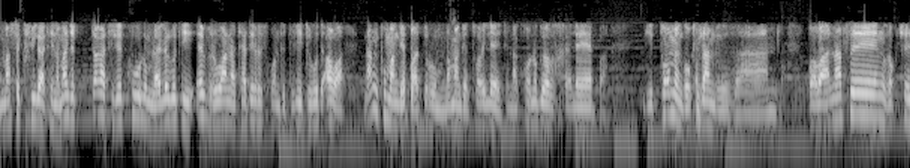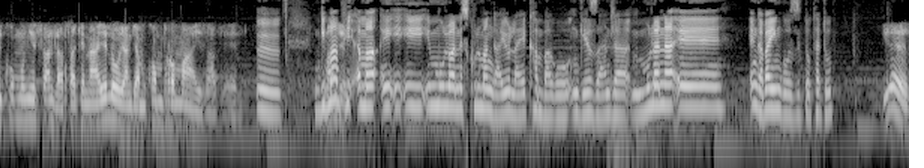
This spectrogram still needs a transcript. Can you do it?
mase kufika thina manje kucakatheke khulu mlalela ukuthi everyone athathe i-responsibility ukuthi awa nangiphuma nge-bathroom noma nge-toilet nakhona ukuyozihelebha ngithome ngokuhlanza izandla ngoba nase ngizokucheck omunye isandla sakhe naye loya ngiyamcompromise vele. Mm. ngimaphi imulwana esikhuluma ngayo la ekhambako ngezandla? Mulwana eh engaba yingozi dr. Dube yes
